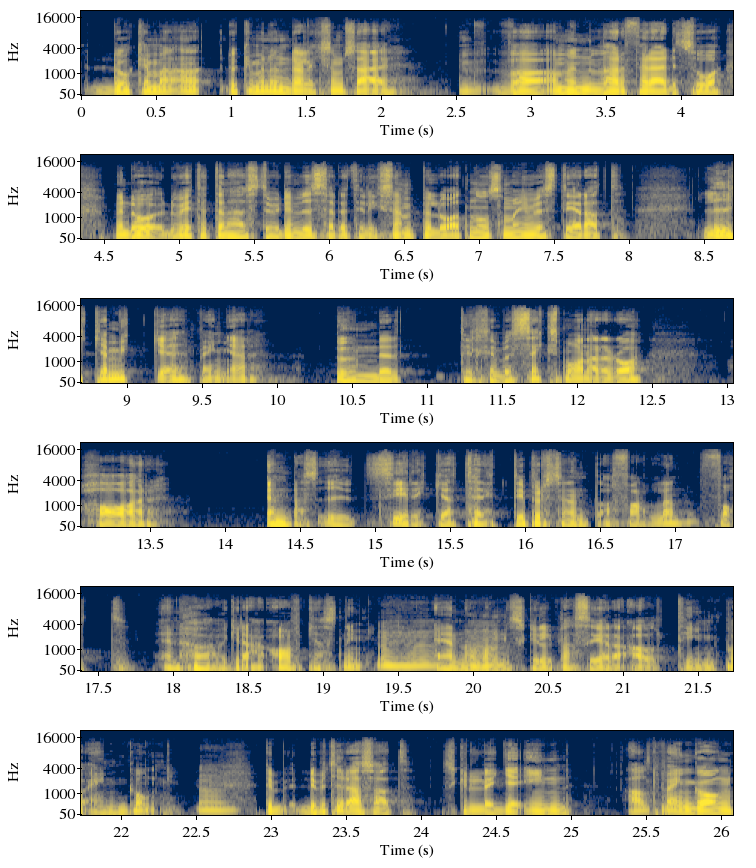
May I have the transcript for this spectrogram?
Då kan man, då kan man undra liksom så här, vad, ja, men varför är det så? Men då, då vet jag att den här studien visade till exempel då att någon som har investerat lika mycket pengar under till exempel sex månader då har endast i cirka 30% av fallen fått en högre avkastning Mhm. än om Mm. man skulle placera allting på en gång. Mm. Det, det betyder alltså att skulle du lägga in allt på en gång,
